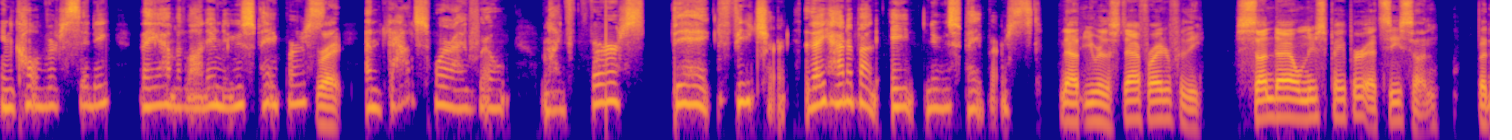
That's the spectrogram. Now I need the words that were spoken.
in Culver City. They have a lot of newspapers. Right. And that's where I wrote my first big feature. They had about eight newspapers. Now, you were the staff writer for the Sundial newspaper at CSUN, but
